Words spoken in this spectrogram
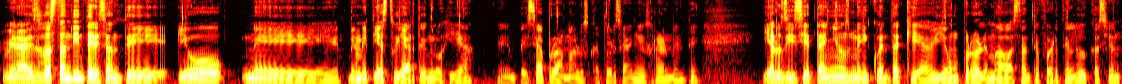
Mira, es bastante interesante. Yo me, me metí a estudiar tecnología, empecé a programar a los 14 años realmente, y a los 17 años me di cuenta que había un problema bastante fuerte en la educación,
